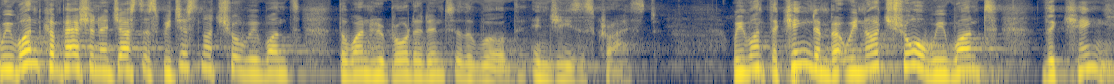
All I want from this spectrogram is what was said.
we want compassion and justice, we're just not sure we want the one who brought it into the world in Jesus Christ. We want the kingdom, but we're not sure we want the king.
